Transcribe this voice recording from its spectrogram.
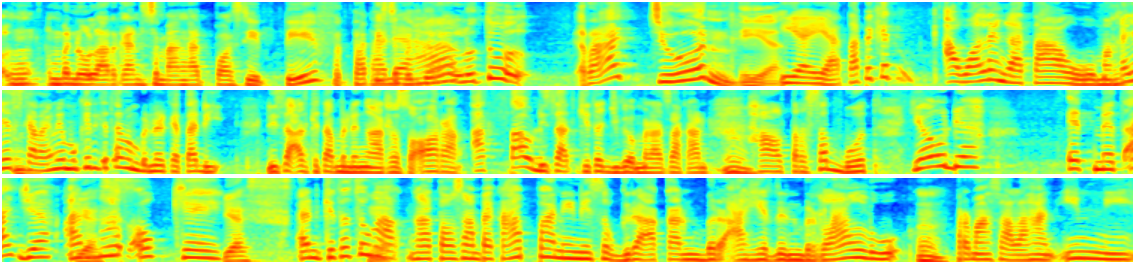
ng- mengeluarkan semangat positif, tapi Padahal- sebetulnya lu tuh racun. Iya. Iya iya, tapi kan awalnya nggak tahu. Makanya sekarang ini mungkin kita benar kayak tadi di saat kita mendengar seseorang atau di saat kita juga merasakan hal tersebut, ya udah admit aja I'm Yes. not okay. Yes. And kita tuh nggak nggak tahu sampai kapan ini segera akan berakhir dan berlalu permasalahan ini.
